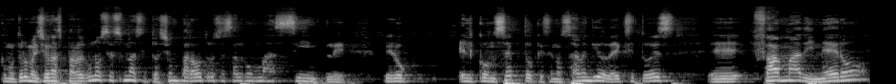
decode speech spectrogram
como tú lo mencionas, para algunos es una situación, para otros es algo más simple, pero el concepto que se nos ha vendido de éxito es eh, fama, dinero,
